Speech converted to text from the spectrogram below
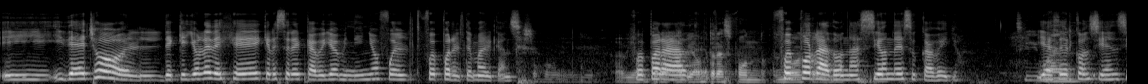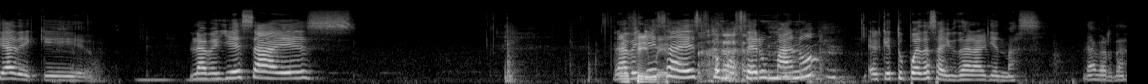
Y, y de hecho, el de que yo le dejé crecer el cabello a mi niño fue, el- fue por el tema del cáncer. Había Fue un para- había un trasfondo. Fue no por la donación de su cabello. Sí, y hacer conciencia de que la belleza es la belleza es como ser humano el que tú puedas ayudar a alguien más la verdad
